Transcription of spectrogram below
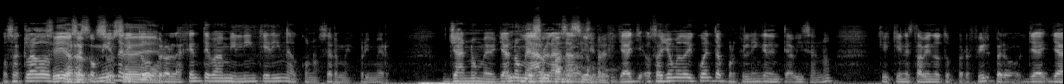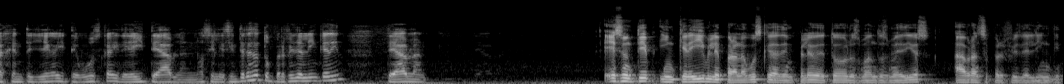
O sea, claro, Sí, te o sea, recomiendan y todo, pero la gente va a mi LinkedIn a conocerme primero. Ya no me, ya no Y me habla nada, sino que ya, o sea, yo me doy cuenta porque LinkedIn te avisa, ¿no? Que quién está viendo tu perfil, pero ya, ya gente llega y te busca y de ahí te hablan, ¿no? Si les interesa tu perfil de LinkedIn, te hablan. Es un tip increíble para la búsqueda de empleo de todos los mandos medios. Abran su perfil de LinkedIn.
